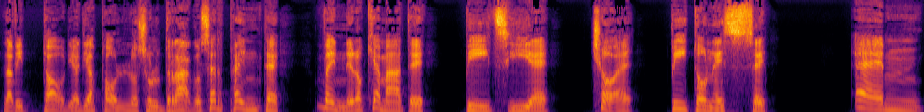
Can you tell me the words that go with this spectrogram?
la vittoria di Apollo sul drago serpente, vennero chiamate Pizie, cioè pitonesse. E ehm,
